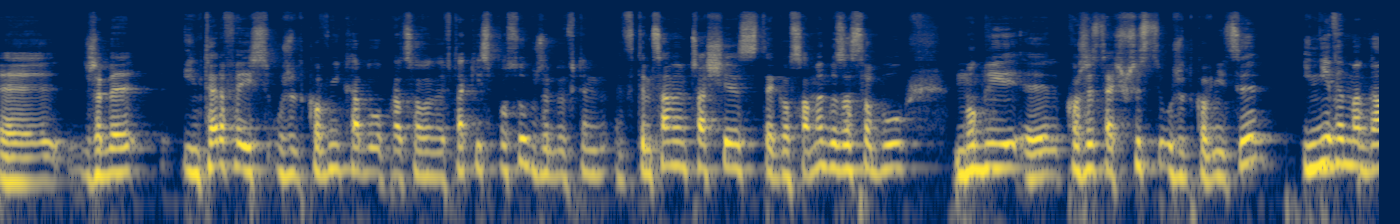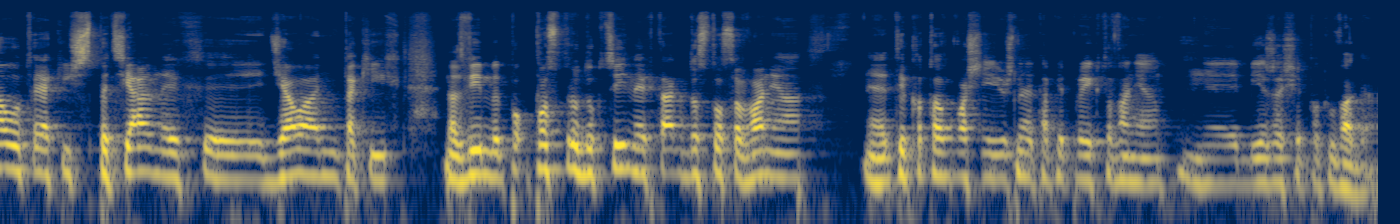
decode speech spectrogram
e, żeby interfejs użytkownika był opracowany w taki sposób, żeby w tym, w tym samym czasie z tego samego zasobu mogli e, korzystać wszyscy użytkownicy, i nie wymagało to jakichś specjalnych y, działań, takich nazwijmy postprodukcyjnych, tak, dostosowania, y, tylko to właśnie już na etapie projektowania y, bierze się pod uwagę.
